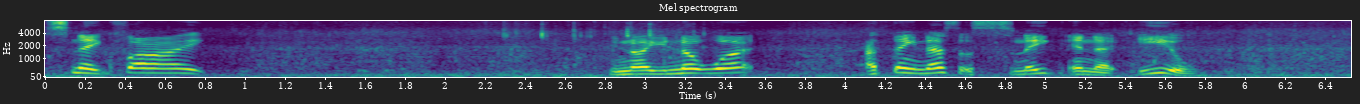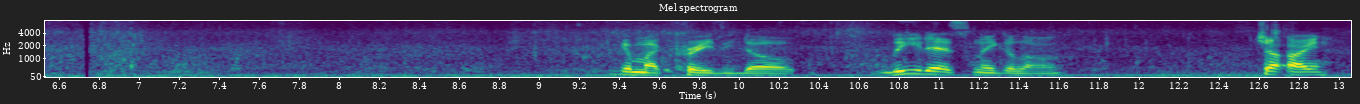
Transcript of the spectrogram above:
Snake fight. You know, you know what? I think that's a snake and an eel. Look at my crazy dog. Leave that snake alone. Sorry.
